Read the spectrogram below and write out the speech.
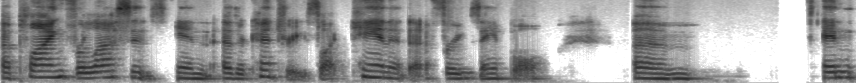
applying for license in other countries, like Canada, for example. Um, and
